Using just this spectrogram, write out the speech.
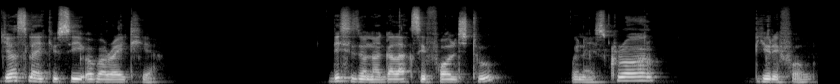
just like you see over right here. This is on a Galaxy Fold 2. When I scroll, beautiful,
